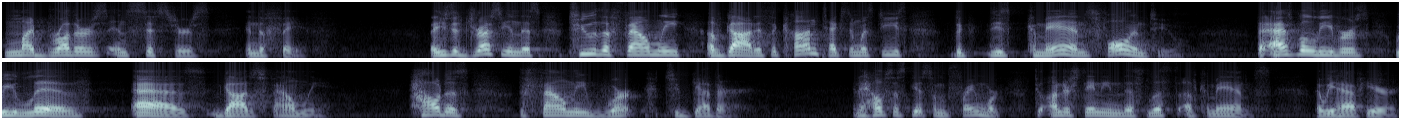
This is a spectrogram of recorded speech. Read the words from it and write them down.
my brothers and sisters in the faith. That he's addressing this to the family of God. It's the context in which these, the, these commands fall into. That as believers, we live as God's family. How does the family work together? And it helps us get some framework to understanding this list of commands that we have here.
